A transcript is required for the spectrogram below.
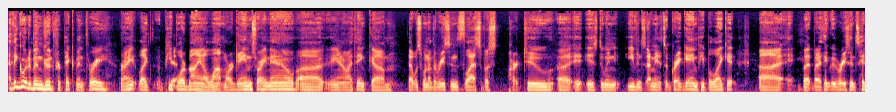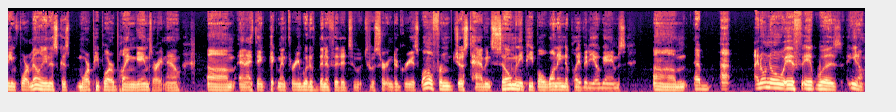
I think it would have been good for Pikmin 3, right? Like people yeah. are buying a lot more games right now. Uh, you know, I think um, that was one of the reasons The Last of Us Part 2 uh, is doing even. I mean, it's a great game. People like it. Uh, but but I think the reason it's hitting 4 million is because more people are playing games right now. Um, and I think Pikmin 3 would have benefited to, to a certain degree as well from just having so many people wanting to play video games. Um, I, uh, I don't know if it was, you know,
